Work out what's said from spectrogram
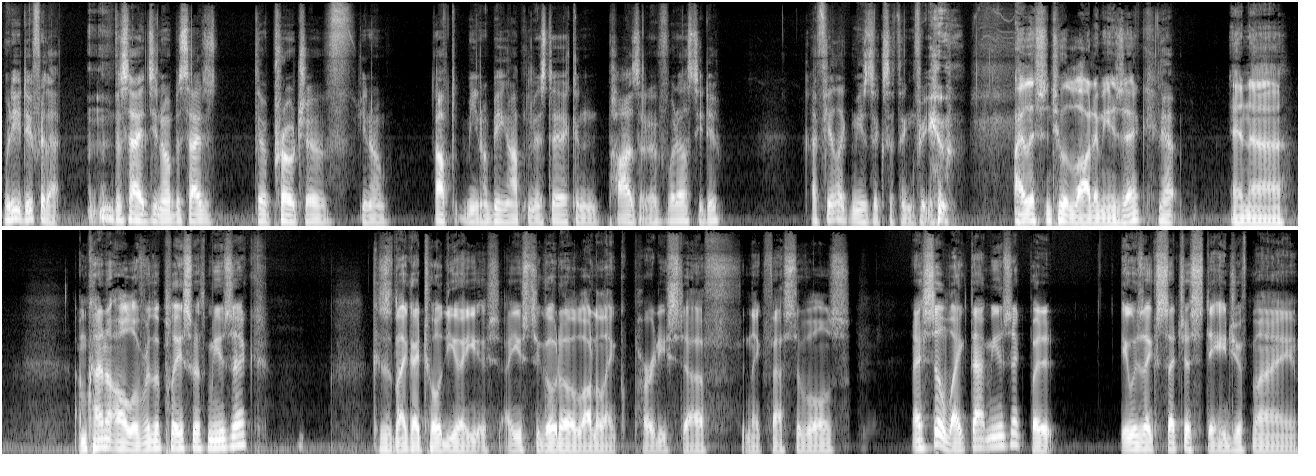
What do you do for that? besides, you know, besides the approach of you know, opt- you know, being optimistic and positive. What else do you do? I feel like music's a thing for you. I listen to a lot of music. Yeah, and uh, I'm kind of all over the place with music because like I told you, I used I used to go to a lot of like party stuff and like festivals. And I still like that music, but it it was like such a stage of my.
